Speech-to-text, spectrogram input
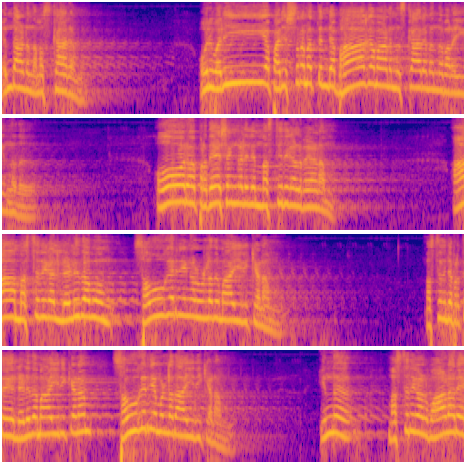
എന്താണ് നമസ്കാരം? ഒരു വലിയ പരിശ്രമത്തിന്റെ ഭാഗമാണ് നിസ്കാരം എന്ന് പറയുന്നത്. ഓരോ പ്രദേശങ്ങളിലും മസ്ജിദുകൾ വേണം. ആ മസ്ജിദുകൾ ലളിതവും സൗകര്യങ്ങളുള്ളതുമായിരിക്കണം. മസ്ജിദിന്റെ പ്രത്യേക ലളിതമായിരിക്കണം സൗകര്യമുള്ളതായിരിക്കണം. ഇന്ന് മസ്ജിദുകൾ വളരെ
